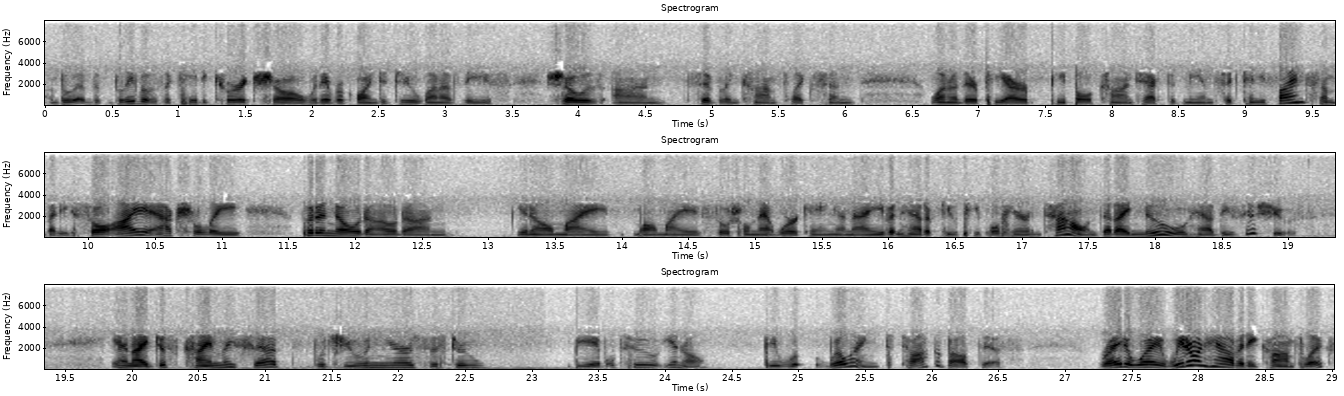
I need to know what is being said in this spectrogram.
I believe it was a Katie Couric show where they were going to do one of these shows on sibling conflicts, and one of their PR people contacted me and said, "Can you find somebody?" So I actually put a note out on you know my all my social networking and I even had a few people here in town that I knew had these issues. And I just kindly said, "Would you and your sister be able to, you know, be w- willing to talk about this?" Right away, we don't have any conflicts.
